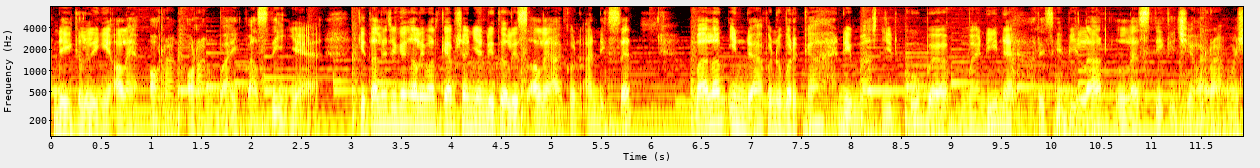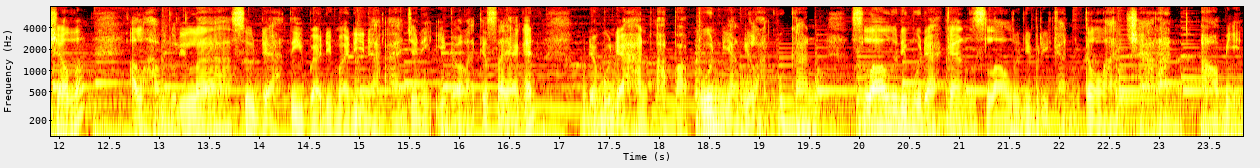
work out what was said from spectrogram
dikelilingi oleh orang-orang baik pastinya. Kita lihat juga kalimat caption yang ditulis oleh akun Andik Set Malam indah penuh berkah di Masjid Kuba, Madinah. Rizky Bilar, Lesti Kejora Masya Allah Alhamdulillah sudah tiba di Madinah aja nih idola kesayangan. Mudah-mudahan apa pun yang dilakukan Selalu dimudahkan, selalu diberikan kelancaran. Amin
